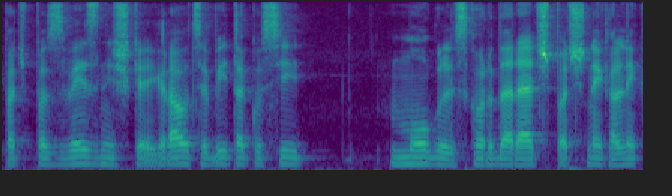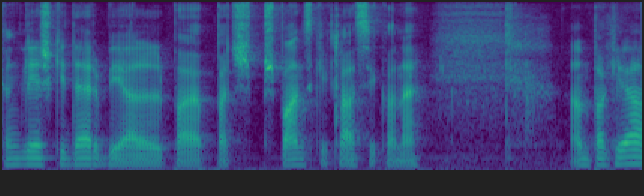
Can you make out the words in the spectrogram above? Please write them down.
pač pa zvezdniške igralce bi tako vsi mogli skoraj da reči, pač nek, nek angliški derbi ali pa pač španski klasiko. Ne. Ampak ja,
